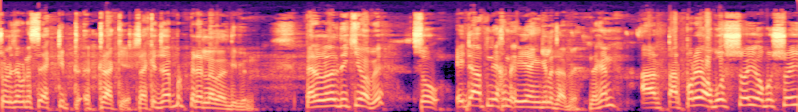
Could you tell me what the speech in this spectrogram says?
চলে যাবেন হচ্ছে অ্যাক্টিভ ট্র্যাকে ট্র্যাকে যাওয়ার পর প্যারালাল দিবেন। প্যারালাল দিয়ে কী হবে? সো এটা আপনি এখন এই অ্যাঙ্গেলে যাবে। দেখেন? আর তারপরে অবশ্যই অবশ্যই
